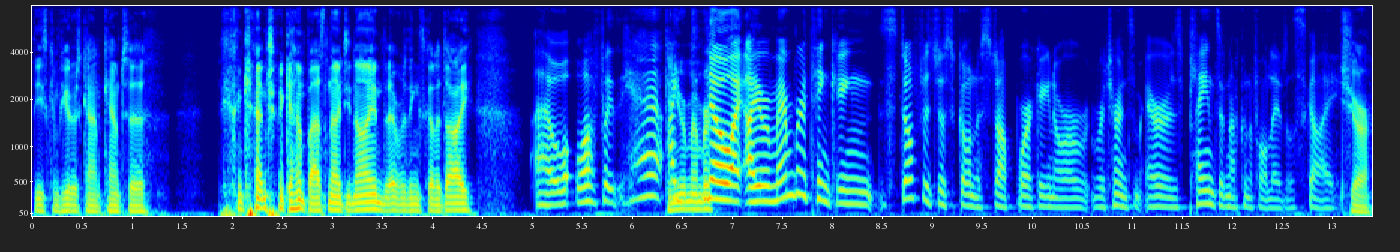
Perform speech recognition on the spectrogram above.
these computers can't count to can't count past ninety nine? Everything's gonna die. Uh, what, what, yeah, Can I, you remember? No, I, I remember thinking stuff is just going to stop working or return some errors. Planes are not going to fall out of the sky. Sure.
